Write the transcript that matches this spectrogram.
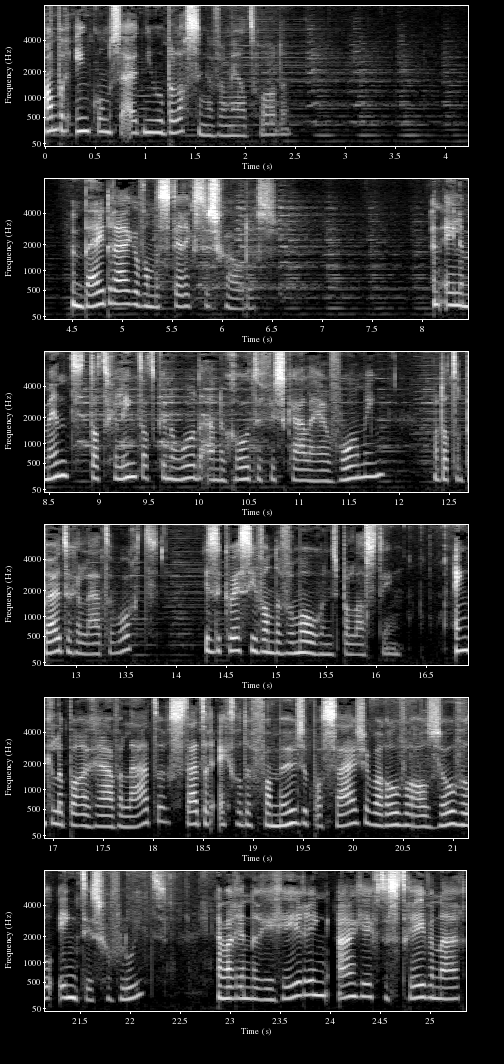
amper inkomsten uit nieuwe belastingen vermeld worden. Een bijdrage van de sterkste schouders. Een element dat gelinkt had kunnen worden aan de grote fiscale hervorming, maar dat er buiten gelaten wordt, is de kwestie van de vermogensbelasting. Enkele paragrafen later staat er echter de fameuze passage waarover al zoveel inkt is gevloeid en waarin de regering aangeeft te streven naar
